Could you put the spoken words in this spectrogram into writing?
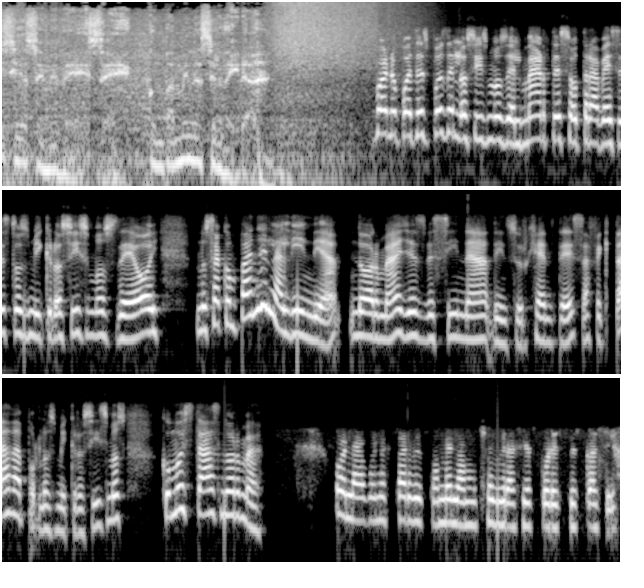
Noticias MBS con Pamela Cerdeira. Bueno, pues después de los sismos del martes, otra vez estos microsismos de hoy, nos acompaña en la línea Norma, ella es vecina de insurgentes, afectada por los microsismos. ¿Cómo estás, Norma? Hola, buenas tardes, Pamela. Muchas gracias por este espacio.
